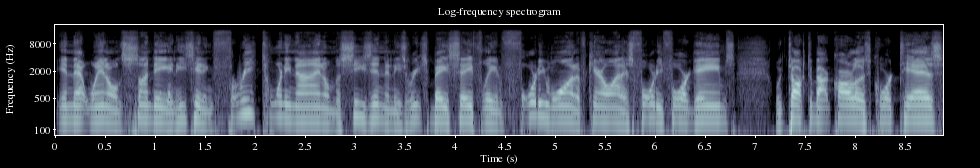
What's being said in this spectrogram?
in that win on Sunday, and he's hitting 329 on the season, and he's reached base safely in 41 of Carolina's 44 games. We talked about Carlos Cortes,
